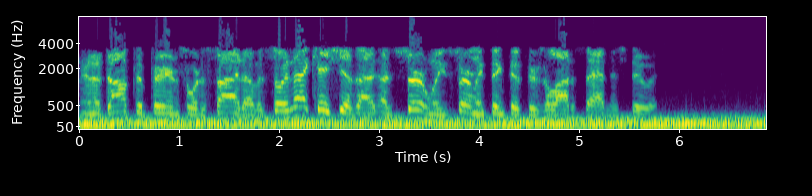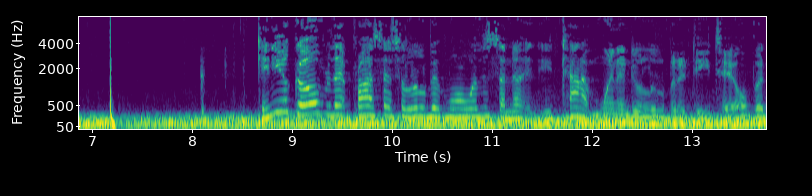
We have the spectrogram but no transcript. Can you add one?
and adoptive parent sort of side of it. So in that case, yes, I, I certainly, certainly think that there's a lot of sadness to it. Can you go over that process a little bit more with us? I know you kind of went into a little bit of detail, but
